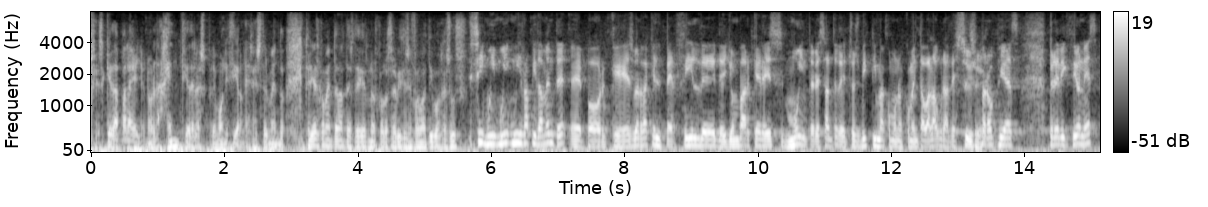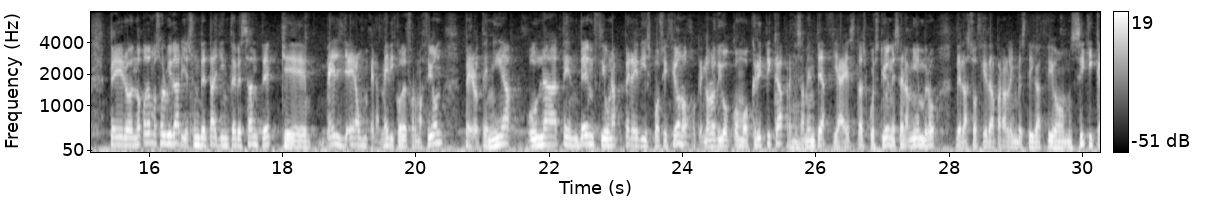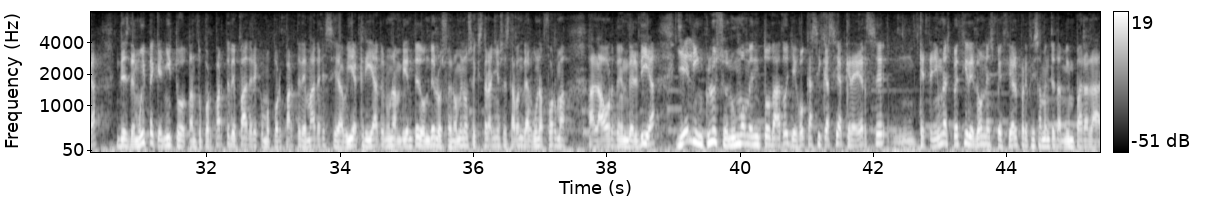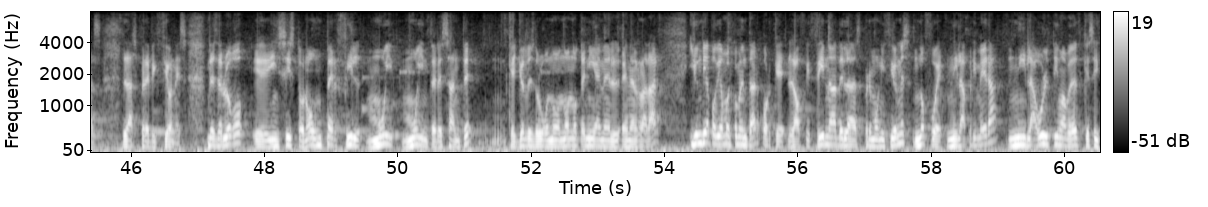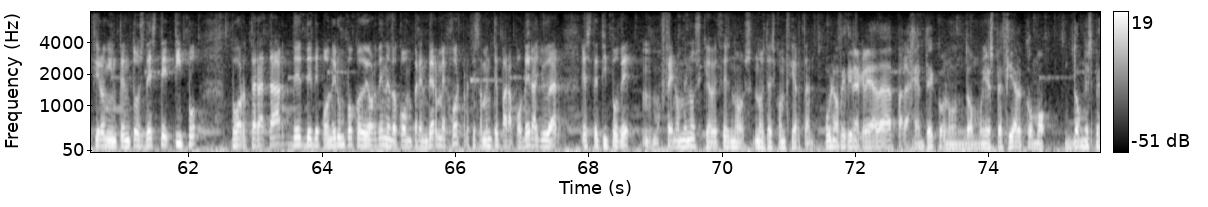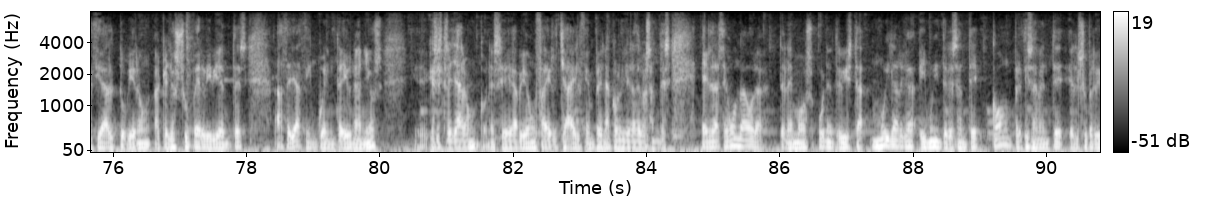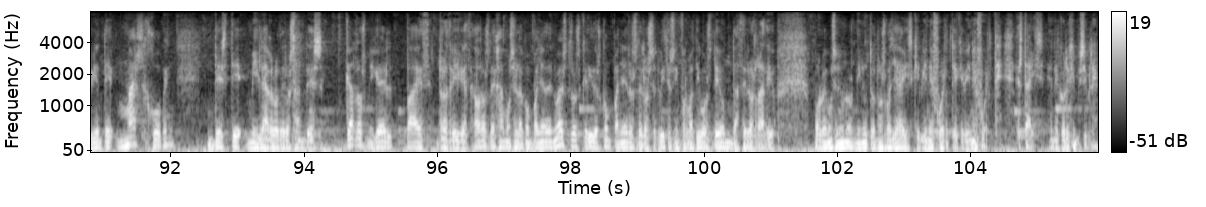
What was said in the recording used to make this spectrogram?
es que da para ello, ¿no? La agencia de las premoniciones, es tremendo. ¿Querías comentar antes de irnos con los servicios informativos, Jesús? Sí, muy, muy, muy rápidamente, eh, porque es verdad que el perfil de, de, John Barker es muy interesante, de hecho es víctima, como nos comentaba Laura, de sus sí. propias predicciones, pero no podemos olvidar, y es un detalle interesante, que él era, un, era médico de formación, pero tenía una tendencia, una predisposición, ojo, que no lo digo como crítica, precisamente hacia estas cuestiones. Era miembro de la Sociedad para la Investigación Psíquica. Desde muy pequeñito, tanto por parte de padre como por parte de madre, se había criado en un ambiente donde los fenómenos extraños estaban de alguna forma a la orden del día. Y él incluso en un momento dado llegó casi casi a creerse que tenía una especie de don especial precisamente también para las, las predicciones. Desde luego, eh, insisto, ¿no? un perfil muy, muy interesante que yo desde luego no, no, no tenía en el, en el radar. Y un día podíamos comentar porque la oficina de las premoniciones no fue ni la primera ni la última vez que se hicieron intentos de este tipo por tratar de, poner un poco de orden y de comprender mejor, precisamente para poder ayudar este tipo de mm, fenómenos que a veces nos, nos desconciertan. Una oficina creada para gente con un don muy especial, como don especial tuvieron aquellos supervivientes hace ya 51 años eh, que se estrellaron con ese avión Fairchild en plena cordillera de los Andes. En la segunda hora tenemos una entrevista muy larga y muy interesante con precisamente el superviviente más joven de este milagro de los Andes, Carlos Miguel Páez Rodríguez. Ahora os dejamos en la compañía de nuestros queridos compañeros de los servicios informativos de Onda Cero Radio. Volvemos en unos minutos, no os vayáis, que viene fuerte, que viene fuerte. Estáis en el Colegio Invisible.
